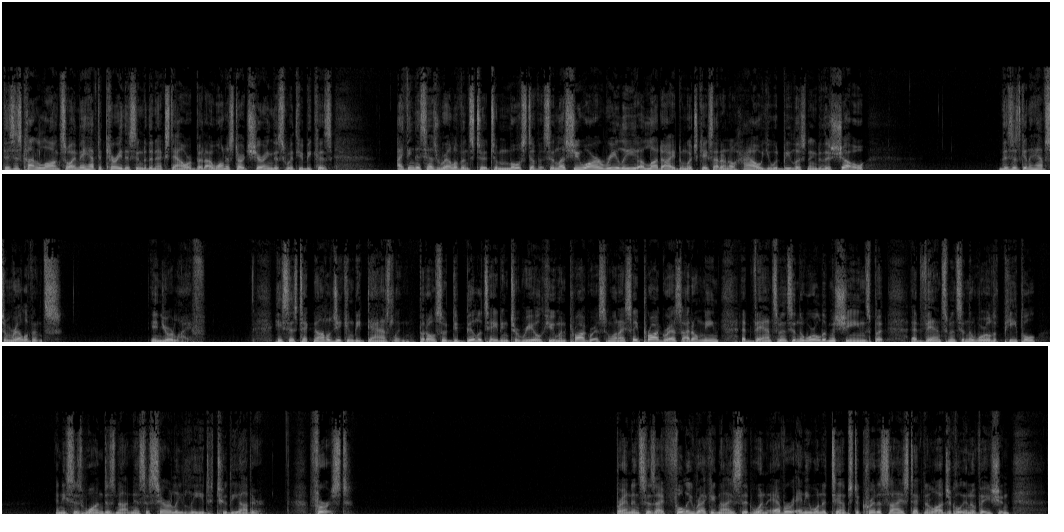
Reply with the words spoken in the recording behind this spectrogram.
This is kind of long, so I may have to carry this into the next hour, but I want to start sharing this with you because I think this has relevance to, to most of us, unless you are really a Luddite, in which case I don't know how you would be listening to this show. This is going to have some relevance in your life. He says technology can be dazzling, but also debilitating to real human progress. And when I say progress, I don't mean advancements in the world of machines, but advancements in the world of people. And he says one does not necessarily lead to the other. First, Brandon says, I fully recognize that whenever anyone attempts to criticize technological innovation,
